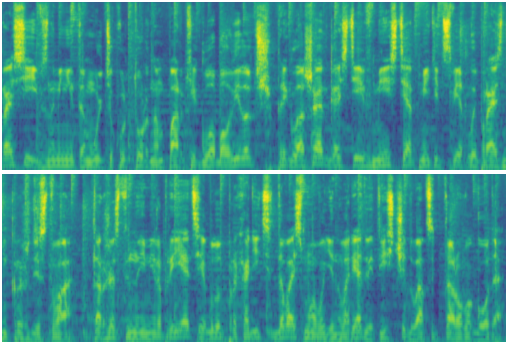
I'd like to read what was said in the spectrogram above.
России в знаменитом мультикультурном парке Global Village приглашает гостей вместе отметить светлый праздник Рождества. Торжественные мероприятия будут проходить до 8 января 2022 года.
